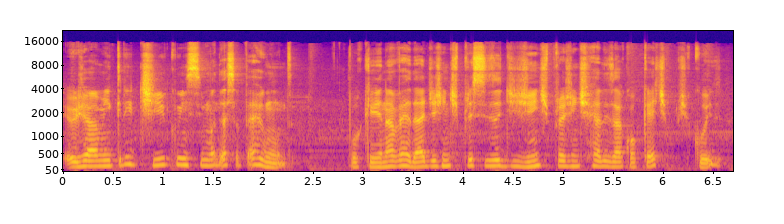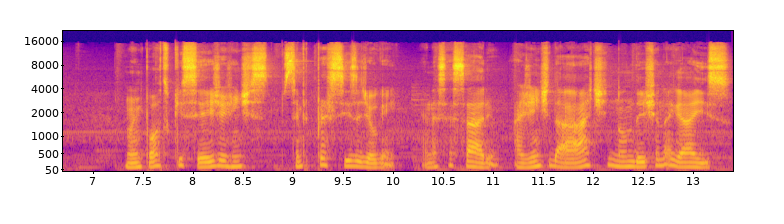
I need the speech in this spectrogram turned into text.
eu já me critico em cima dessa pergunta, porque na verdade a gente precisa de gente para a gente realizar qualquer tipo de coisa. Não importa o que seja, a gente sempre precisa de alguém é necessário. A gente da arte não deixa negar isso.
